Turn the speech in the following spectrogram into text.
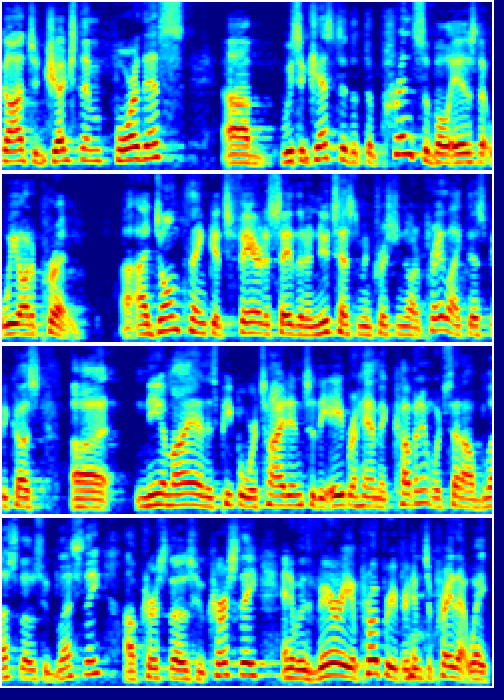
God to judge them for this. Uh, we suggested that the principle is that we ought to pray. I don't think it's fair to say that a New Testament Christian ought to pray like this because uh, Nehemiah and his people were tied into the Abrahamic covenant, which said, I'll bless those who bless thee, I'll curse those who curse thee. And it was very appropriate for him to pray that way.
